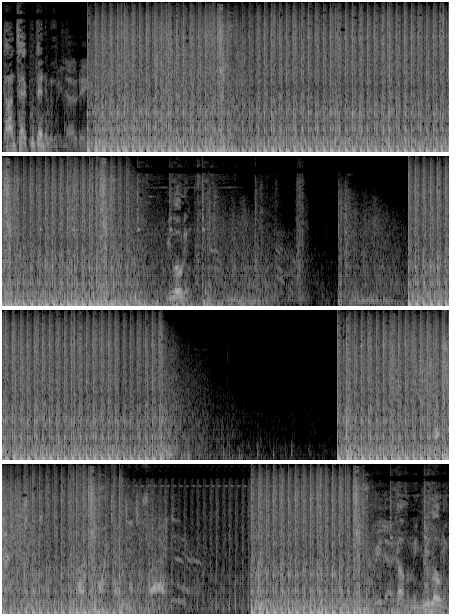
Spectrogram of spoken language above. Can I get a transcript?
Contact with enemy. Reloading. Reloading. Capture the Hardpoint identified. Reloading. Cover me, reloading.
